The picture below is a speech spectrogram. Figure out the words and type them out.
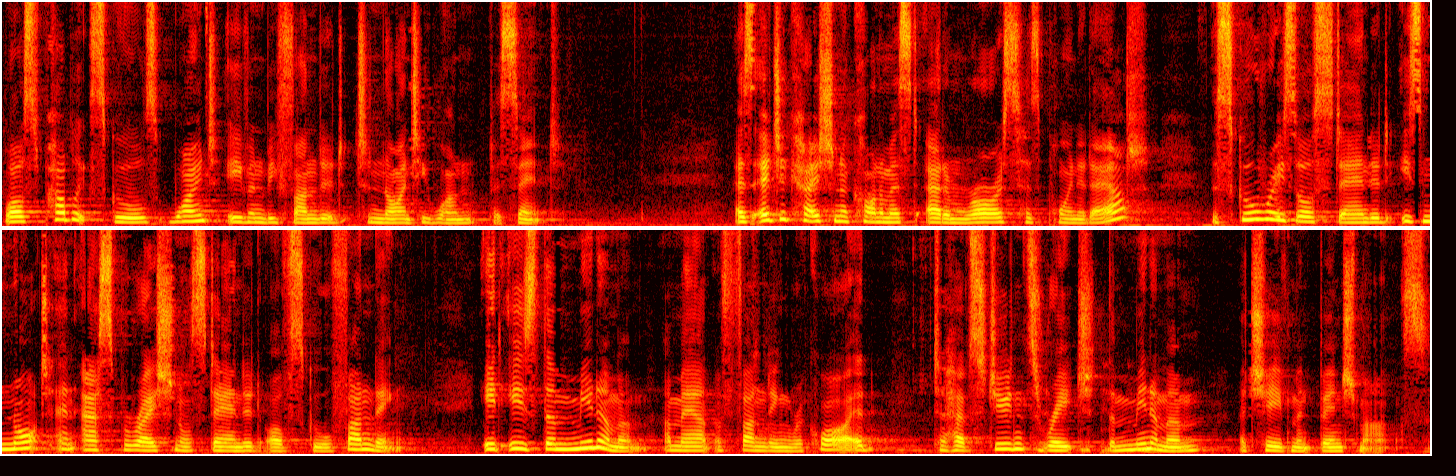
whilst public schools won't even be funded to 91 per cent. As education economist Adam Rorris has pointed out, the school resource standard is not an aspirational standard of school funding. It is the minimum amount of funding required to have students reach the minimum achievement benchmarks.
